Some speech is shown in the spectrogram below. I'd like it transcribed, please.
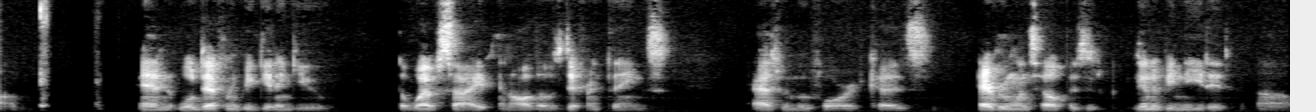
um, and we'll definitely be getting you the website and all those different things as we move forward because everyone's help is going to be needed, um,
